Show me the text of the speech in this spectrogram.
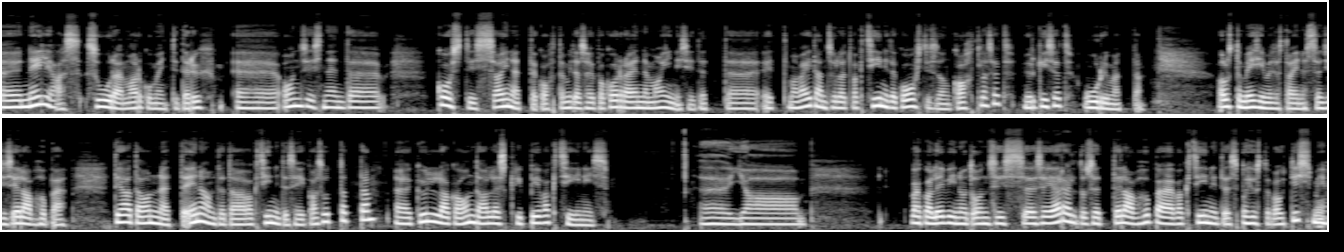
äh, neljas suurem argumentide rühm äh, on siis nende koostisainete kohta, mida sa juba korra enne mainisid, et, et ma väidan sulle, et vaktsiinide koostised on kahtlased, mürgised, uurimata alustame esimesest ainest, see on siis elav hõbe. teada on, et enam teda vaktsiinides ei kasutata, küll aga on ta alles gripivaktsiinis. ja väga levinud on siis see järeldus, et elav hõbe vaktsiinides põhjustab autismi,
